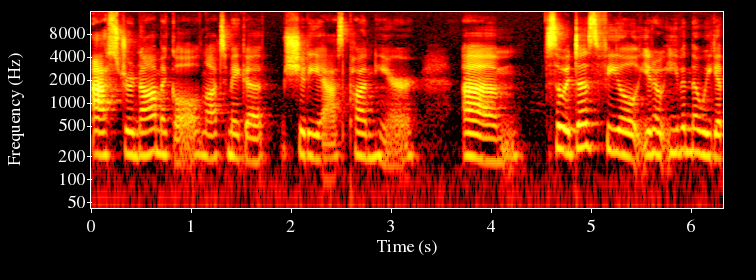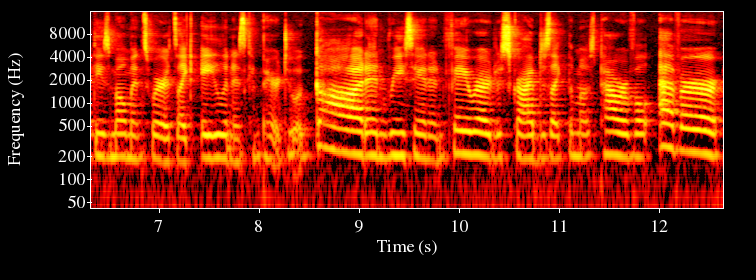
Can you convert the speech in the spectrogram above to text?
astronomical not to make a shitty ass pun here. Um so it does feel, you know, even though we get these moments where it's like Aelin is compared to a god and Rhysand and Feyre are described as like the most powerful ever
